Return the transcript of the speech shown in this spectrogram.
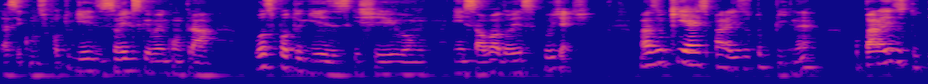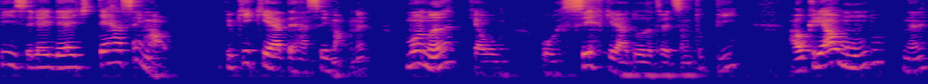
assim como os portugueses, são eles que vão encontrar os portugueses que chegam em Salvador e assim por diante. Mas o que é esse paraíso tupi, né? O paraíso tupi seria a ideia de terra sem mal. E o que, que é a terra sem mal, né? Monan, que é o, o ser criador da tradição tupi, ao criar o mundo, né,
